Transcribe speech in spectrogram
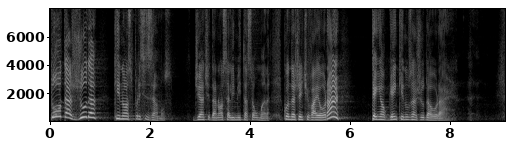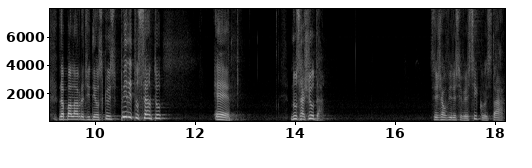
toda a ajuda que nós precisamos diante da nossa limitação humana. Quando a gente vai orar, tem alguém que nos ajuda a orar da palavra de Deus, que o Espírito Santo é, nos ajuda. Vocês já ouviram esse versículo? Está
